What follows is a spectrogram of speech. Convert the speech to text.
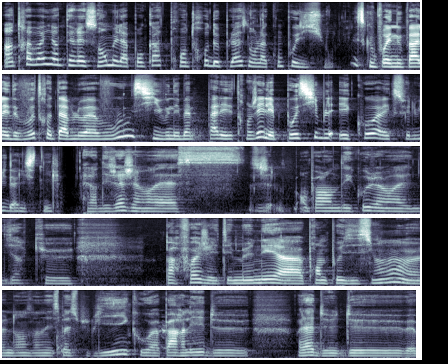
un travail intéressant, mais la pancarte prend trop de place dans la composition. Est-ce que vous pourriez nous parler de votre tableau à vous Si vous n'êtes même pas l'étranger, les possibles échos avec celui d'Alice Neal Alors, déjà, j'aimerais. En parlant d'écho, j'aimerais dire que parfois j'ai été menée à prendre position euh, dans un espace public ou à parler de voilà, de,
